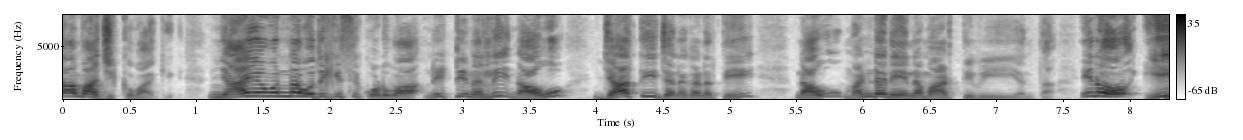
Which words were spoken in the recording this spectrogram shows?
ಸಾಮಾಜಿಕವಾಗಿ ನ್ಯಾಯವನ್ನು ಒದಗಿಸಿಕೊಡುವ ನಿಟ್ಟಿನಲ್ಲಿ ನಾವು ಜಾತಿ ಜನಗಣತಿ ನಾವು ಮಂಡನೆಯನ್ನು ಮಾಡ್ತೀವಿ ಅಂತ. ಏನು ಈ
